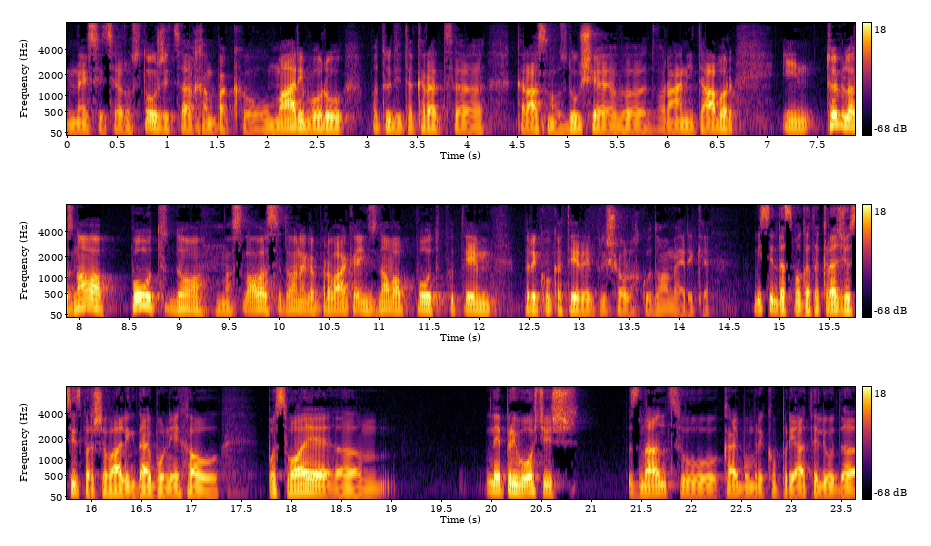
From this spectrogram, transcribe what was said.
ne sicer v Stožicah, ampak v Mariboru, pa tudi takrat eh, krasno vzdušje v dvorani Tabor. In to je bila znova pot do naslova svetovnega prvaka in znova pot potem, preko katere je prišel lahko do Amerike. Mislim, da smo ga takrat že vsi spraševali, kdaj bo nehal po svoje. Um, ne privoščiš znancu, kaj bom rekel, prijatelju, da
